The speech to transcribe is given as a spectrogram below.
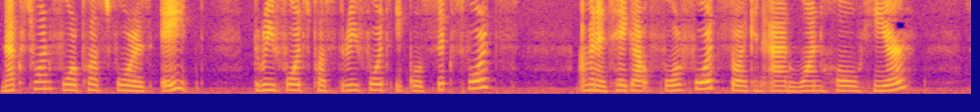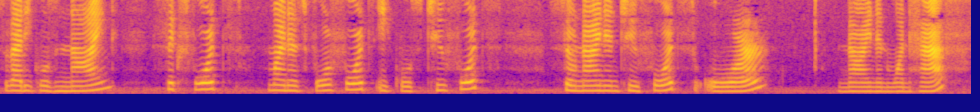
Next one, 4 plus 4 is 8. 3 fourths plus 3 fourths equals 6 fourths. I'm going to take out 4 fourths so I can add 1 whole here. So that equals 9. 6 fourths minus 4 fourths equals 2 fourths. So 9 and 2 fourths, or 9 and 1 half.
